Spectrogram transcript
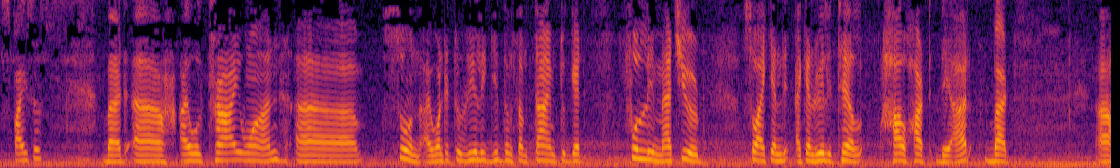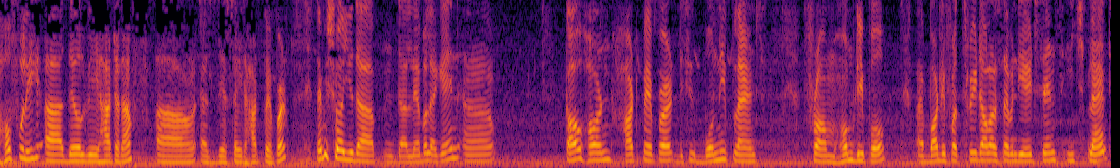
spices. But i will try one soon. I wanted to really give them some time to get fully matured so i can i can really tell how hot they are. But uh, hopefully uh, they will be hot enough uh, as they said hot pepper let me show you the the label again. Uh, cow horn hot pepper this is Bonnie plants from home depot. I bought it for three dollars 78 cents each plant.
